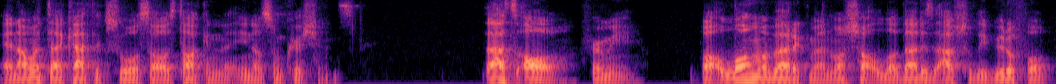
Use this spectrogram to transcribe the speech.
and I went to a Catholic school, so I was talking to you know some Christians. That's all for me. But Allahumma barak, man, mashallah, that is absolutely beautiful.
